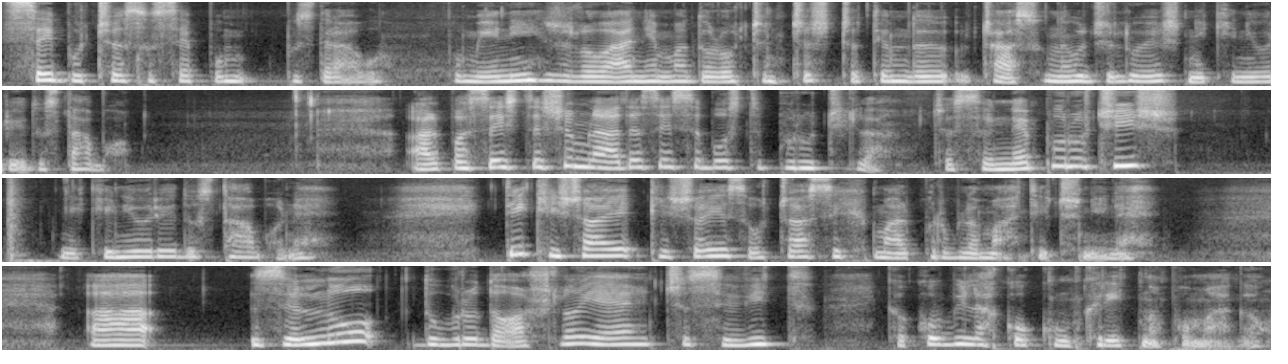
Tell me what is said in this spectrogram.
Sej bo čas vse pozdravil. Pomeni, žalovanje ima določen čas, če v tem času ne obžaluješ, nekaj ni v redu s tabo. Ali pa sej ste še mlada, sej se boste poročila. Če se ne poročiš, nekaj ni v redu s tabo. Ne? Te klišaje, klišeje so včasih malo problematični. ne. A, zelo dobrodošlo je, če se vidi, kako bi lahko konkretno pomagal.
